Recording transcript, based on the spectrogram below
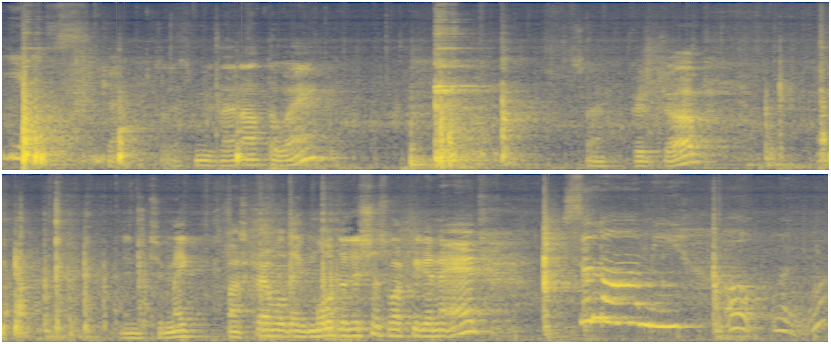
Yes. Okay, so let's move that out the way. So, good job. And to make my scrambled egg more delicious, what we're gonna add? Salami. Oh, wait, what?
